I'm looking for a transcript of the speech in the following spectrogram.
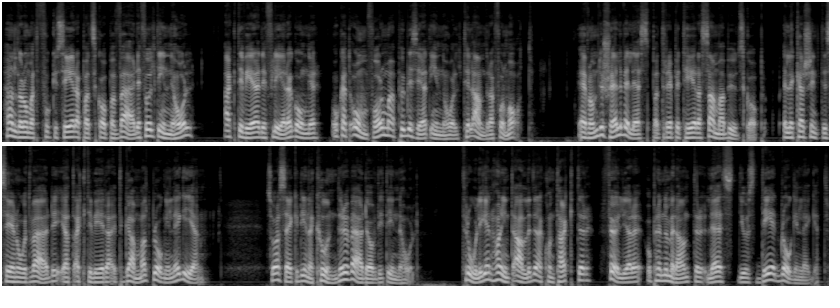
handlar om att fokusera på att skapa värdefullt innehåll, aktivera det flera gånger och att omforma publicerat innehåll till andra format. Även om du själv är less på att repetera samma budskap eller kanske inte ser något värde i att aktivera ett gammalt blogginlägg igen, så har säkert dina kunder värde av ditt innehåll. Troligen har inte alla dina kontakter, följare och prenumeranter läst just det blogginlägget.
